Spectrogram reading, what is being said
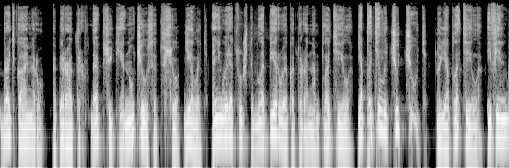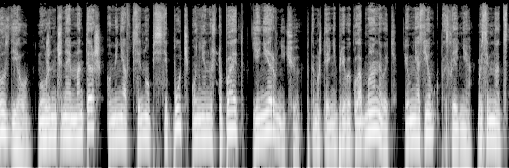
брать камеру, операторов, да, все это я научился это все делать. Они говорят, слушай, ты была первая, которая нам платила. Я платила чуть-чуть, но я платила. И фильм был сделан. Мы уже начинаем монтаж, у меня в синопсисе путь, он не наступает, я нервничаю, потому что я не привыкла обманывать. И у меня съемка последняя, 18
